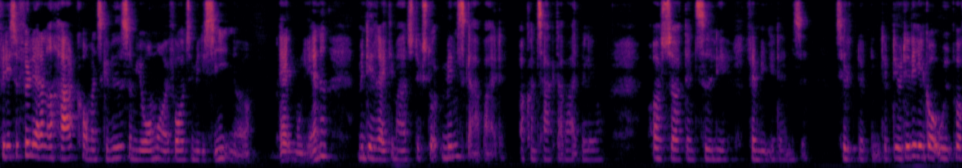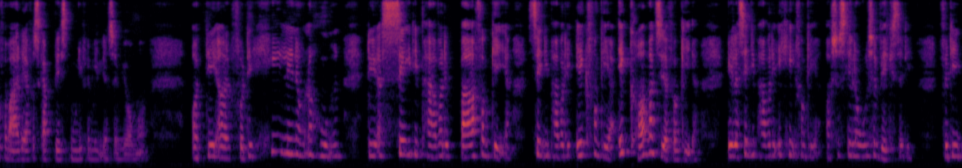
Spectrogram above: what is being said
Fordi selvfølgelig er der noget hardcore, man skal vide som jordmor i forhold til medicin og alt muligt andet. Men det er rigtig meget et stykke stort menneskearbejde og kontaktarbejde, vi laver. Og så den tidlige familiedannelse, tilknytning. Det, det er jo det, det hele går ud på for mig, det er at få skabt bedst mulige familier som jordmor. Og det at få det helt ind under huden, det at se de par, hvor det bare fungerer, se de par, hvor det ikke fungerer, ikke kommer til at fungere, eller se de par, hvor det ikke helt fungerer, og så stille og roligt, så vækster de. Fordi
